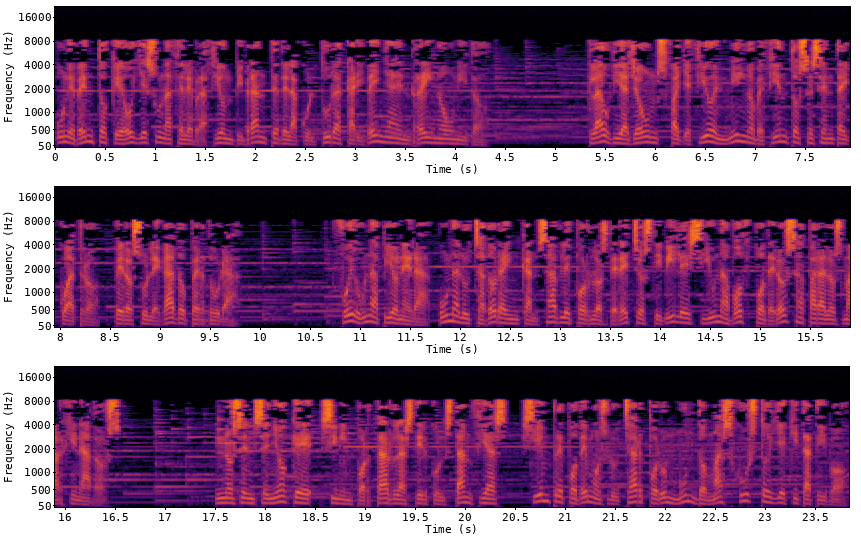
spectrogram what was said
un evento que hoy es una celebración vibrante de la cultura caribeña en Reino Unido. Claudia Jones falleció en 1964, pero su legado perdura. Fue una pionera, una luchadora incansable por los derechos civiles y una voz poderosa para los marginados. Nos enseñó que, sin importar las circunstancias, siempre podemos luchar por un mundo más justo y equitativo.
